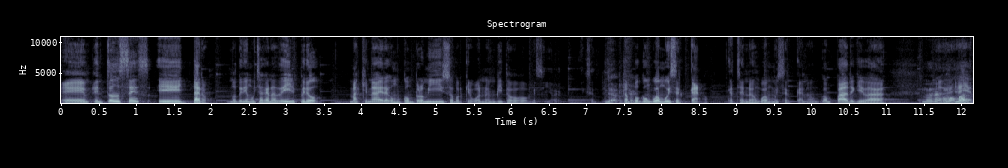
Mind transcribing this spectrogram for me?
Eh, entonces, eh, claro, no tenía muchas ganas de ir, pero más que nada era como un compromiso porque el nos invitó, qué sé yo. Ya. Tampoco un weón muy cercano, ¿cachai? No es un weón muy cercano. Un compadre que va No era como mal.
